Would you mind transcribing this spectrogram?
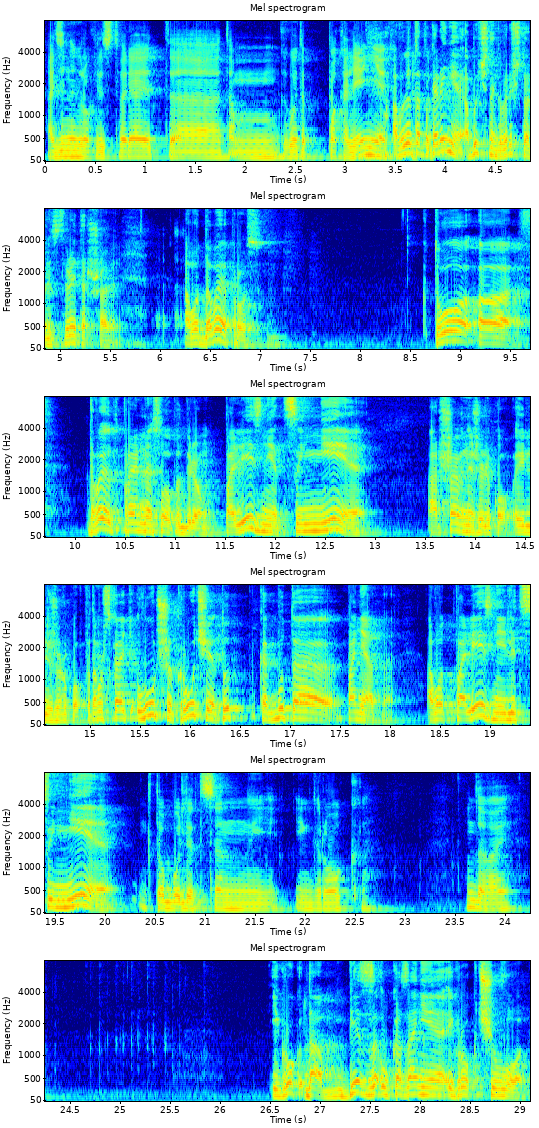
один игрок олицетворяет там какое-то поколение. А вот это поколение обычно говорит, что олицетворяет Аршавин. А вот давай опрос. Кто Давай вот правильное слово подберем. Полезнее, ценнее Аршавин и Жирков, или Жирков. Потому что сказать лучше, круче, тут как будто понятно. А вот полезнее или ценнее... Кто более ценный игрок? Ну, давай. Игрок, да, без указания игрок чего.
